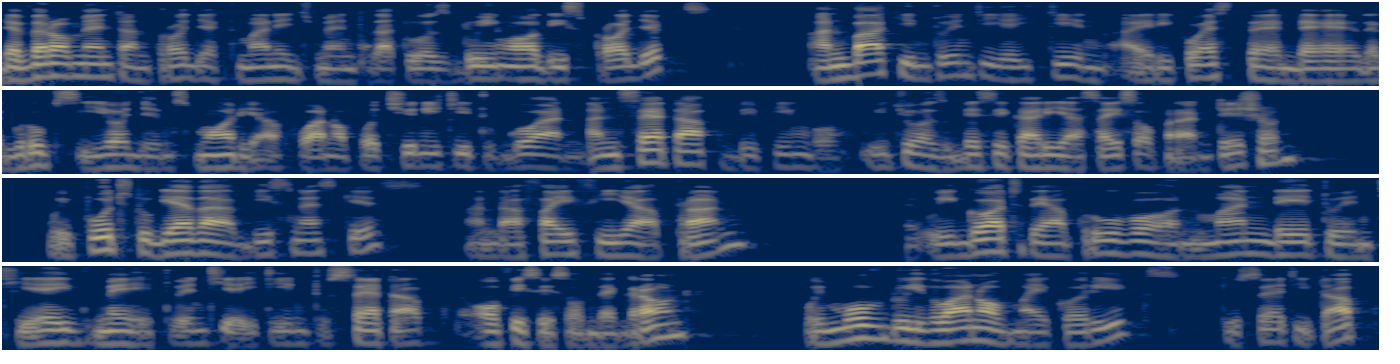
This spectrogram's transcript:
development and project management that was doing all these projects. And back in 2018, I requested uh, the group CEO, James Mworia, for an opportunity to go and, and set up Vipingo, which was basically a sisal plantation. We put together a business case and a five year plan we got the approval on Monday, 28th May 2018, to set up offices on the ground. We moved with one of my colleagues to set it up.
